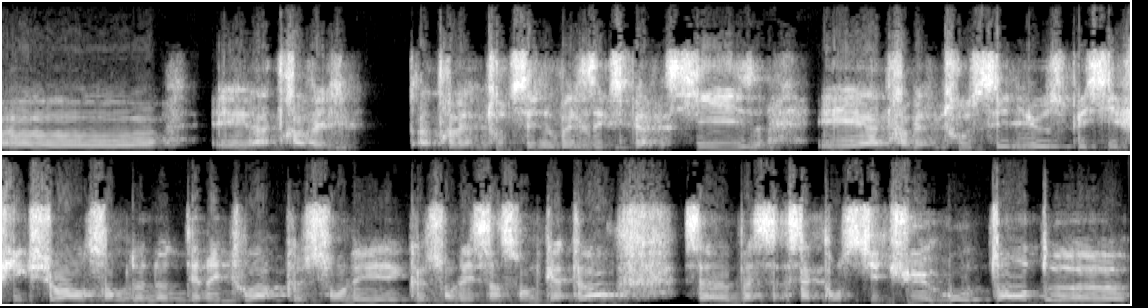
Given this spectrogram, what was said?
euh, et à travers à travers toutes ces nouvelles expertises et à travers tous ces lieux spécifiques sur l'ensemble de notre territoire que sont les que sont les 514, ça, bah, ça, constitue autant de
